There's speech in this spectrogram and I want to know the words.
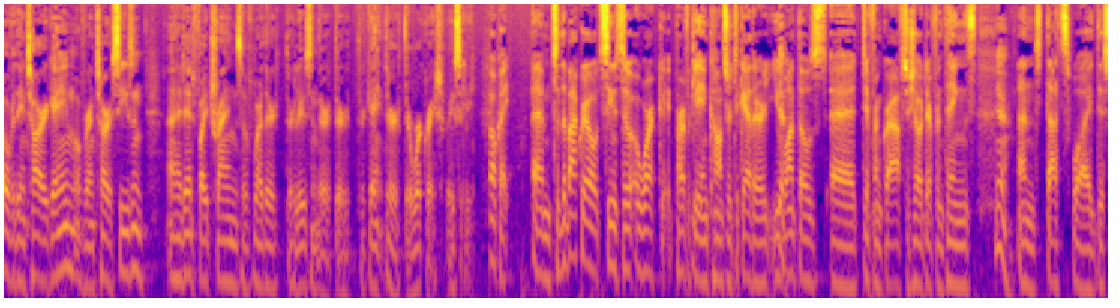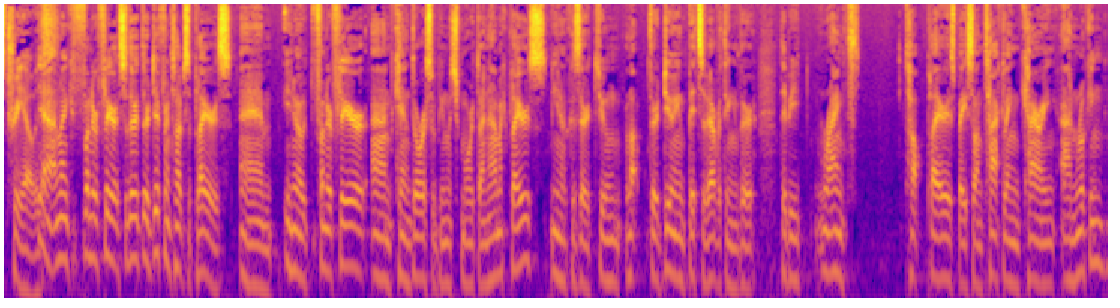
over the entire game, over entire season, and identify trends of where they're, they're losing their their their, game, their their work rate, basically. Okay, um, so the back row seems to work perfectly in concert together. You yeah. want those uh, different graphs to show different things. Yeah. And that's why this trio is. Yeah, and like Van der Flier, so they're, they're different types of players. Um, you know, Van der Flier and Caelan Doris would be much more dynamic players, you know, because they're doing, they're doing bits of everything. They're, they'd be ranked top players based on tackling, carrying, and rucking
